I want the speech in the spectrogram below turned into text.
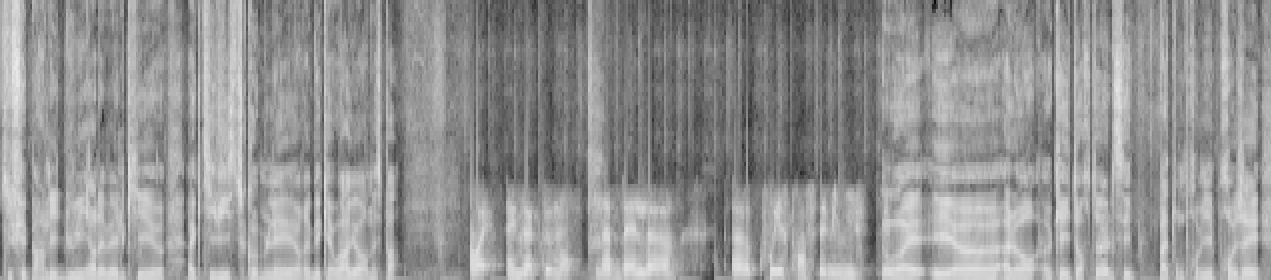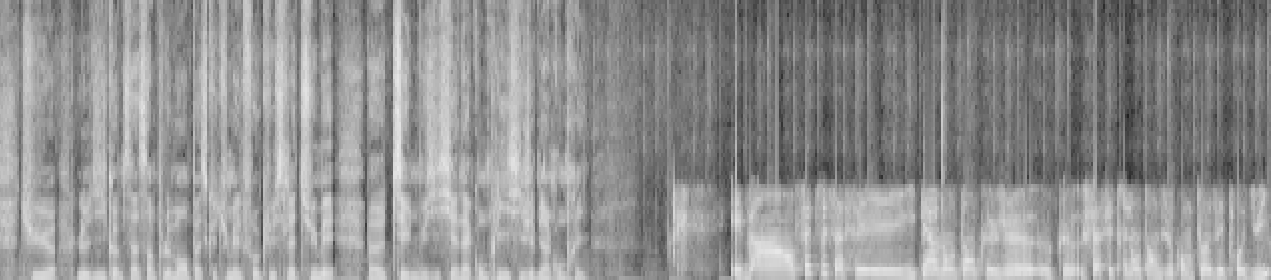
qui fait parler de lui, un label qui est activiste comme l'est Rebecca Warrior, n'est-ce pas? Ouais, exactement. Label euh, queer transféministe. Ouais, et euh, alors, Kate Hortle, c'est pas ton premier projet. Tu euh, le dis comme ça simplement parce que tu mets le focus là-dessus, mais tu es une musicienne accomplie, si j'ai bien compris. Eh ben, en fait, ça fait hyper longtemps que je, que ça fait très longtemps que je compose et produis.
